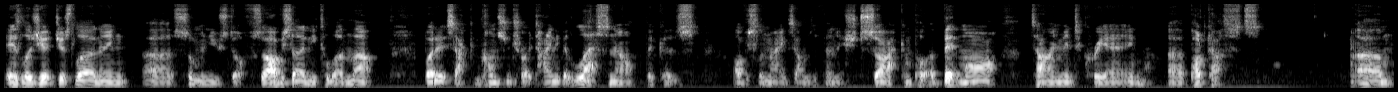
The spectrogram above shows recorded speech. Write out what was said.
It is legit just learning uh, some new stuff. So obviously I need to learn that, but it's I can concentrate a tiny bit less now because obviously my exams are finished. So I can put a bit more time into creating uh, podcasts. Um,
